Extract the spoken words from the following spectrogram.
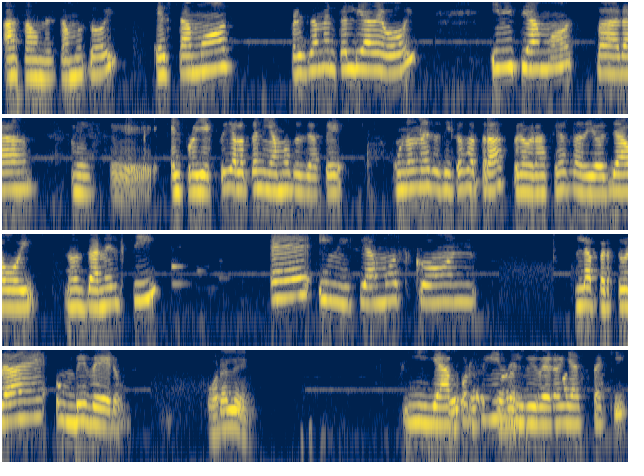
hasta donde estamos hoy. Estamos, precisamente el día de hoy, iniciamos para este, el proyecto, ya lo teníamos desde hace unos mesecitos atrás, pero gracias a Dios ya hoy nos dan el sí. E iniciamos con la apertura de un vivero. Órale. Sí, ya por fin el vivero ya está aquí.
